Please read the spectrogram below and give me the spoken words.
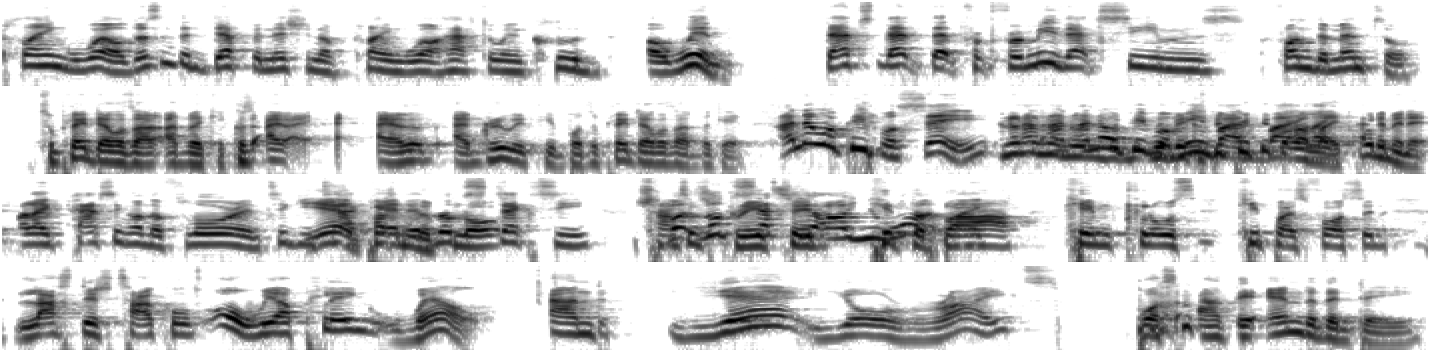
playing well doesn't the definition of playing well have to include a win? That's that that for, for me that seems fundamental to play devil's advocate because I, I, I agree with you, but to play devil's advocate, I know what people say. No, no, no, I, I know what people mean by, people by like, like, wait a minute, by like passing on the floor and tiki yeah, taka, and it looks floor, sexy. Chances but created, sexy all you hit want. the bar, like, came close, keepers forcing, last ditch tackles. Oh, we are playing well, and yeah, you're right. But at the end of the day,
